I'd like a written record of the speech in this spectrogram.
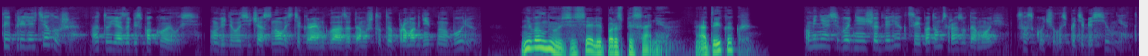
«Ты прилетел уже? А то я забеспокоилась. Увидела сейчас новости краем глаза, там что-то про магнитную бурю». «Не волнуйся, сели по расписанию. А ты как?» «У меня сегодня еще две лекции, потом сразу домой. Соскучилась, по тебе сил нет.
